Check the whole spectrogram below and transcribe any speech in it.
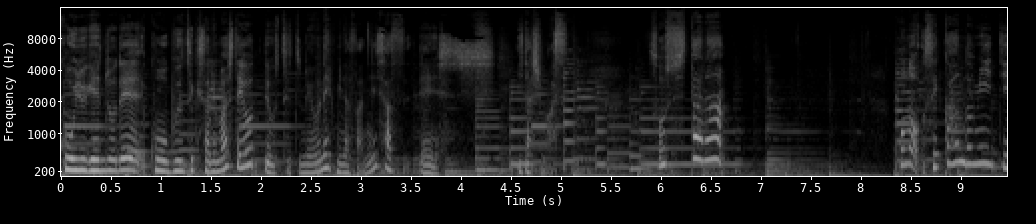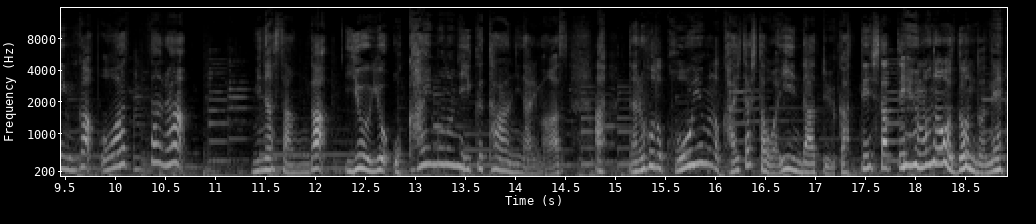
こういう現状でこう分析されましたよっていう説明をね、皆さんにさす、えー、いたします。そしたら、このセカンドミーティングが終わったら、皆さんがいよいよお買い物に行くターンになります。あ、なるほど、こういうもの買い足した方がいいんだという合点したっていうものをどんどんね、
